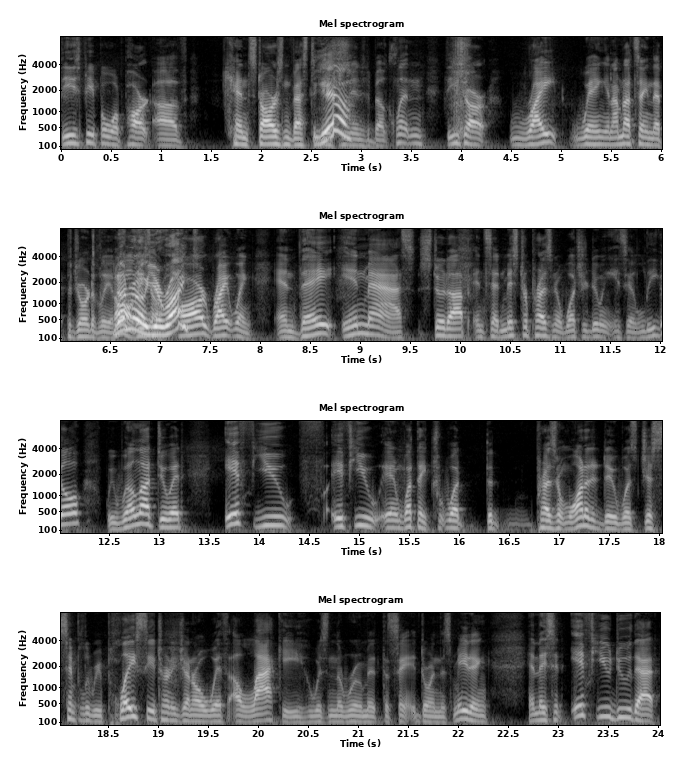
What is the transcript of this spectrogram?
These people were part of Ken Starr's investigation Yeah. into Bill Clinton. These are right wing, and I'm not saying that pejoratively at No, all. no, These you're right. Hard right wing, and they in mass stood up and said, "Mr. President, what you're doing is illegal. We will not do it. If you, if you, and what they, what the president wanted to do was just simply replace the attorney general with a lackey who was in the room at the same during this meeting, and they said, if you do that."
